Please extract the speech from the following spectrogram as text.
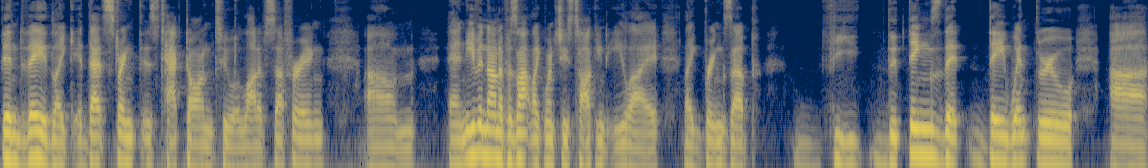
then they like that strength is tacked on to a lot of suffering. Um and even Nana Peazant, like when she's talking to Eli, like brings up the the things that they went through uh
